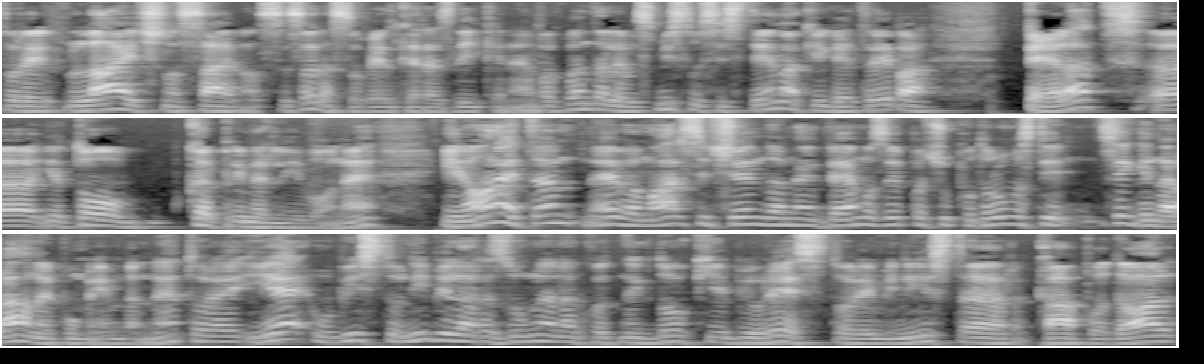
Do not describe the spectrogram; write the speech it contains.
torej, lajčno sajno, seveda so velike razlike, ne, ampak vendarle v smislu sistema, ki ga je treba pelati, uh, je to kar primerljivo. Ne. In ona je tam ne, v marsičem, da ne gremo zdaj pač v podrobnosti, vse generalno je pomemben. Ne, torej, je v bistvu ni bila razumljena kot nekdo, ki je bil res, torej minister, kapo dol.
